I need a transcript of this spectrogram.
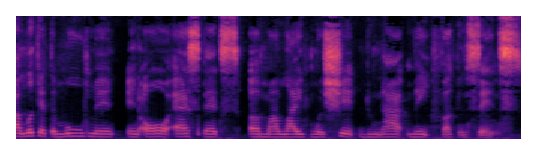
I look at the movement in all aspects of my life when shit do not make fucking sense.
